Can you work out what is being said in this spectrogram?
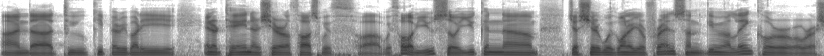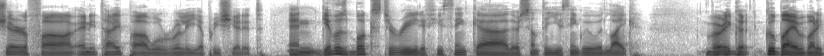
and uh, to keep everybody entertained and share our thoughts with uh, with all of you. So you can um, just share it with one of your friends and give them a link or, or a share of uh, any type. Uh, we'll really appreciate it. And give us books to read if you think uh, there's something you think we would like. Very good. Goodbye, everybody.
